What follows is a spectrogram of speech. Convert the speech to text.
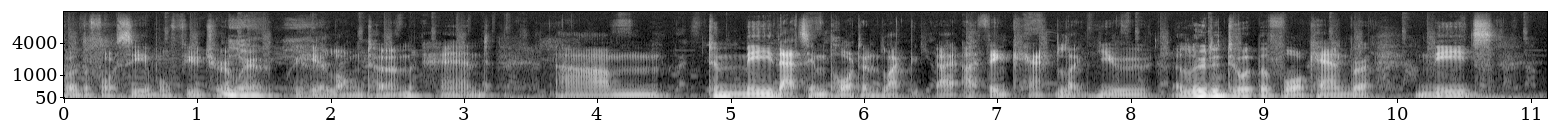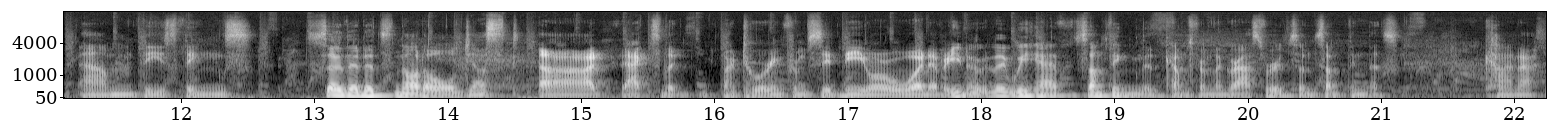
for the foreseeable future. Yeah. We're, we're here long term and. Um, to me, that's important. Like I, I think, like you alluded to it before, Canberra needs um, these things so that it's not all just uh, acts that are touring from Sydney or whatever. You know, that we have something that comes from the grassroots and something that's kind of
